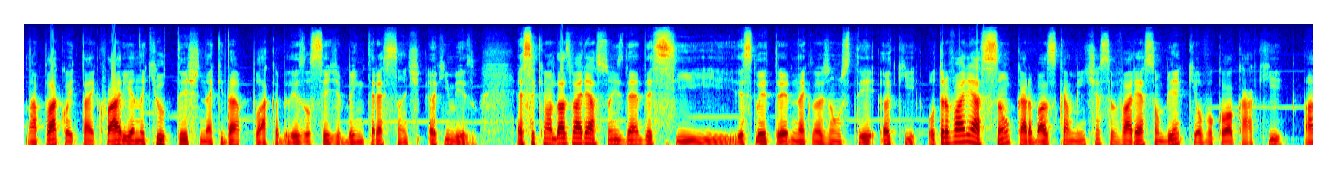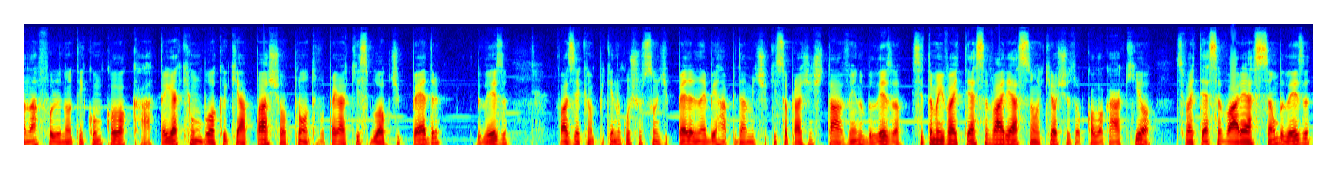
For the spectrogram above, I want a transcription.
na placa ó, e tá clareando aqui o texto né, aqui da placa, beleza? Ou seja, bem interessante aqui mesmo. Essa aqui é uma das variações né, desse, desse letreiro né, que nós vamos ter aqui. Outra variação, cara, basicamente essa variação bem aqui. Ó, vou colocar aqui. Ah, na folha não tem como colocar. Pegar aqui um bloco aqui abaixo, ó, pronto. Vou pegar aqui esse bloco de pedra, beleza? Fazer aqui uma pequena construção de pedra, né, bem rapidamente aqui, só pra gente tá vendo, beleza? Você também vai ter essa variação aqui, ó, deixa eu colocar aqui, ó. Você vai ter essa variação, beleza?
